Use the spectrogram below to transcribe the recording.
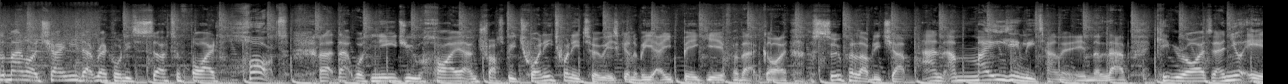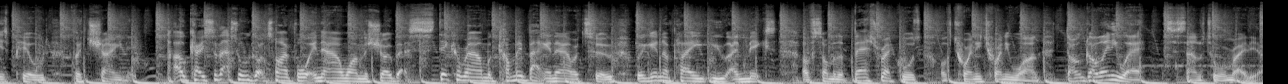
To the man like CHANEY. That record is certified hot. Uh, that was Need You Higher. And trust me, 2022 is going to be a big year for that guy. A super lovely chap and amazingly talented in the lab. Keep your eyes and your ears peeled for CHANEY. Okay, so that's all we've got time for in hour one of the show, but stick around. We're coming back in hour two. We're going to play you a mix of some of the best records of 2021. Don't go anywhere. It's the sound of Toolroom Radio.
